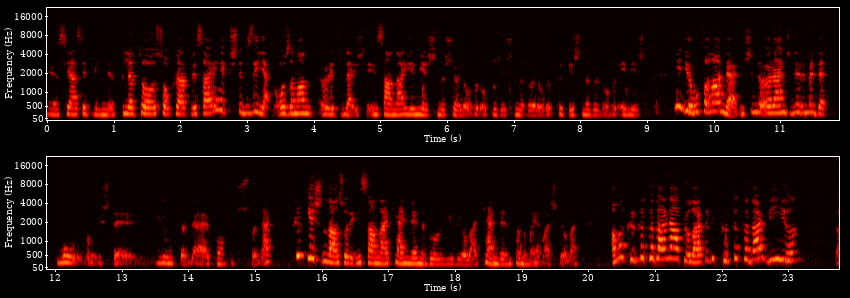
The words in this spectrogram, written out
e, siyaset bilimleri, Plato, Sokrat vesaire hep işte bize ya, o zaman öğretirler işte insanlar 20 yaşında şöyle olur, 30 yaşında böyle olur, 40 yaşında böyle olur, 50 yaşında. Ne diyor bu falan derdim. Şimdi öğrencilerime de bu işte Jung da der, Confucius da der. 40 yaşından sonra insanlar kendilerine doğru yürüyorlar, kendilerini tanımaya başlıyorlar. Ama 40'a kadar ne yapıyorlar? Tabii 40'a kadar bir yıl e,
